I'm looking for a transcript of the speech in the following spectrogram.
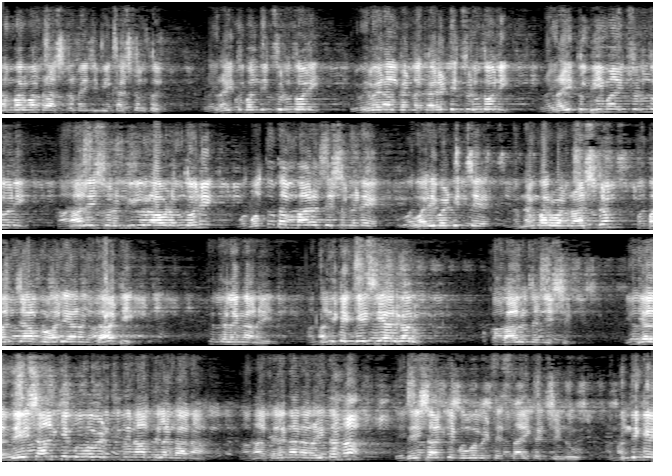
నంబర్ వన్ రాష్ట్రమైంది మీ కష్టంతో. రైతు బంధించుడుతోని ఇరవై నాలుగు గంటల కరెంట్ ఇచ్చుడుతోని రైతు బీమా ఇచ్చుడుతోని కాళేశ్వరం నీళ్ళు రావడంతో మొత్తం భారతదేశంలోనే వరి పండించే నెంబర్ వన్ రాష్ట్రం పంజాబ్ హర్యానా దాటి తెలంగాణ అయింది. అందుకే కేసీఆర్ గారు ఒక ఆలోచన చేసింది. దేశానికే గుమ్మ పెడుతుంది నా తెలంగాణ. నా తెలంగాణ రైతన్న దేశానికి గువ్వ పెట్టే స్థాయికి వచ్చిండు అందుకే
